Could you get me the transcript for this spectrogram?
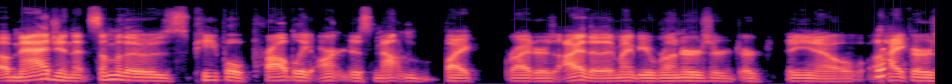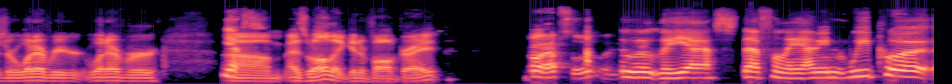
imagine that some of those people probably aren't just mountain bike riders either. They might be runners or, or you know hikers or whatever whatever yes. um, as well that get involved, right? Oh, absolutely. Absolutely, yes, definitely. I mean, we put,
